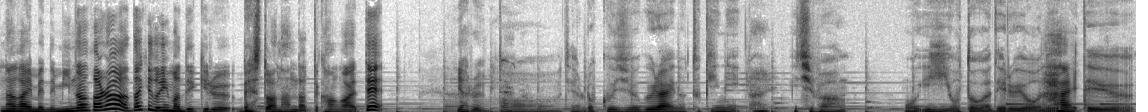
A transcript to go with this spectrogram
う長い目で見ながらだけど今できるベストは何だって考えてやるみたいな。じゃあ60ぐらいの時にはい。一番もういい音が出るようにはいっていう。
